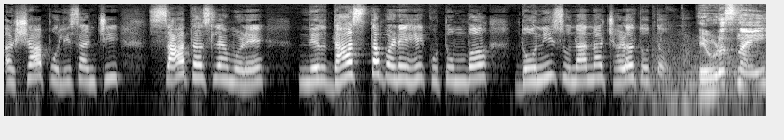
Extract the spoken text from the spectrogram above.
अशा पोलिसांची साथ असल्यामुळे निर्धास्तपणे हे कुटुंब दोन्ही सुनांना छळत होतं. एवढंच नाही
